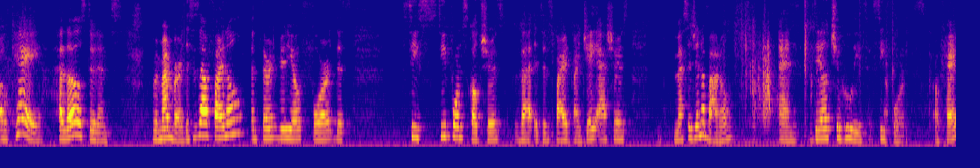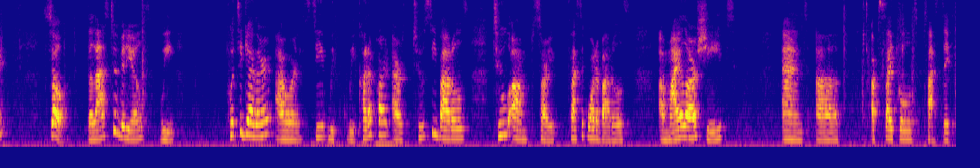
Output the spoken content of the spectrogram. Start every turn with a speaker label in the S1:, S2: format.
S1: Okay, hello students. Remember, this is our final and third video for this Seaform sculptures that is inspired by Jay Asher's Message in a Bottle and Dale Chihuly's Seaforms, okay? So, the last two videos, we put together our C, we, we cut apart our two C bottles, two, um, sorry, plastic water bottles, a mylar sheet, and a upcycled plastic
